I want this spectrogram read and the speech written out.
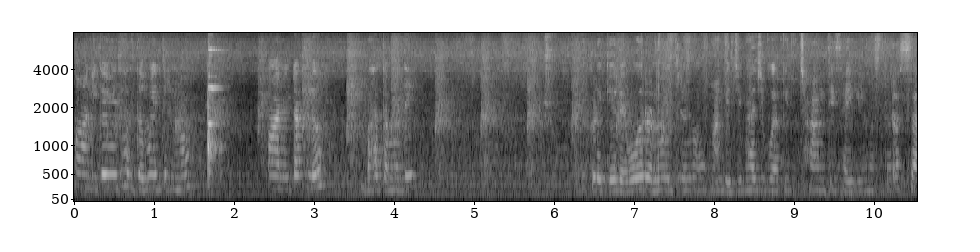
पाणी कमी मैत्रिणीनं पाणी टाकलं भातामध्ये. इकडे केले वरण मैत्रिणीनं वांग्याची भाजी बघा किती छान दिसायली मस्त रस्सा.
